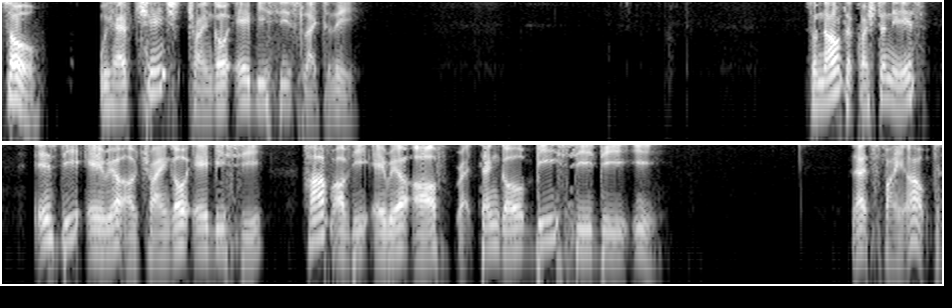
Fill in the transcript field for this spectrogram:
So we have changed triangle ABC slightly. So now the question is, is the area of triangle ABC half of the area of rectangle BCDE? Let's find out.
